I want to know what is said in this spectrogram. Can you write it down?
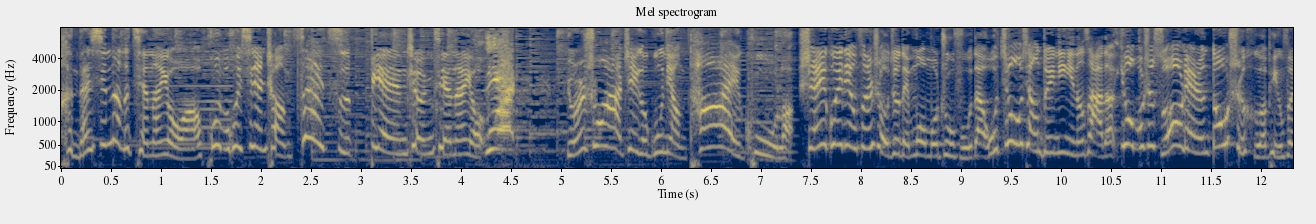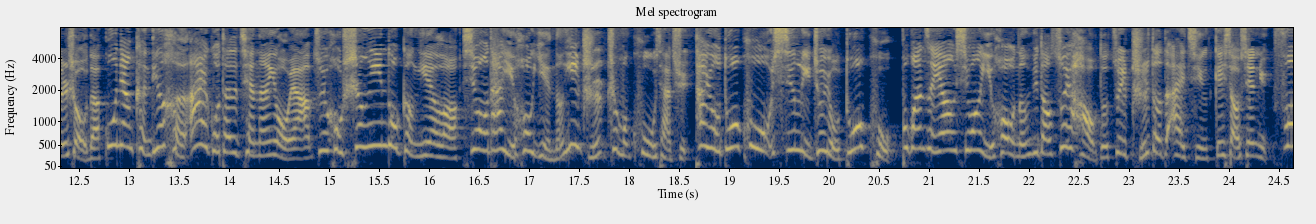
很担心他的前男友啊，会不会现场再次变成前男友？有人说啊，这个姑娘太酷了，谁规定分手就得默默祝福的？我就想怼你，你能咋的？又不是所有恋人都是和平分手的。姑娘肯定很爱过她的前男友呀，最后声音都哽咽了，希望她以后也能一直这么酷下去。她有多酷，心里就有多苦。不管怎样，希望以后能遇到最好的、最值得的爱情，给小仙女疯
